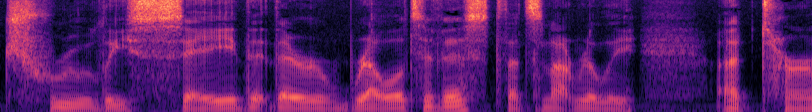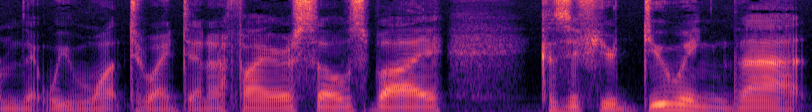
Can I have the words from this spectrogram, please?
truly say that they're relativist. That's not really a term that we want to identify ourselves by. Because if you're doing that,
